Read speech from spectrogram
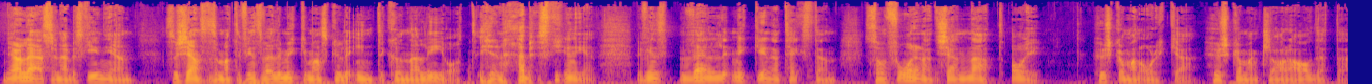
När jag läser den här beskrivningen så känns det som att det finns väldigt mycket man skulle inte kunna le åt i den här beskrivningen. Det finns väldigt mycket i den här texten som får en att känna att oj, hur ska man orka? Hur ska man klara av detta?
